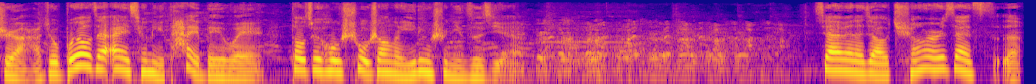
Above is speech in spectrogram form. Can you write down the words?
是啊，就不要在爱情里太卑微，到最后受伤的一定是你自己。下面呢叫全儿在此，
